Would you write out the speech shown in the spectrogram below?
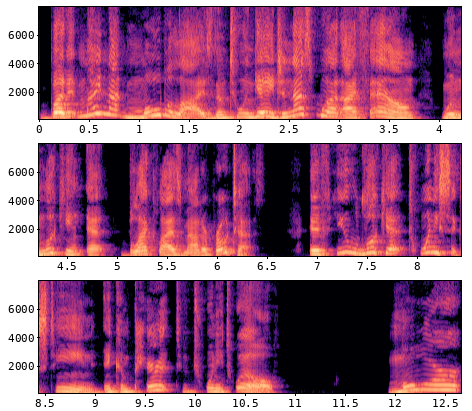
but it might not mobilize them to engage. And that's what I found when looking at Black Lives Matter protests. If you look at 2016 and compare it to 2012, more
